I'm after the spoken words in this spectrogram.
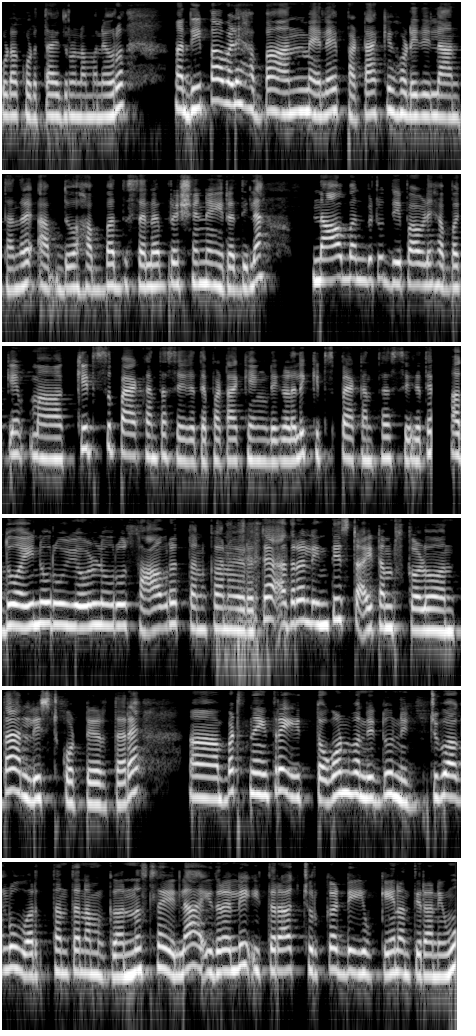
ಕೂಡ ಕೊಡ್ತಾಯಿದ್ರು ನಮ್ಮ ಮನೆಯವರು ಆ, ದೀಪಾವಳಿ ಹಬ್ಬ ಅಂದಮೇಲೆ ಪಟಾಕಿ ಹೊಡಿಲಿಲ್ಲ ಅಂತಂದರೆ ಅದು ಹಬ್ಬದ ಸೆಲೆಬ್ರೇಷನ್ನೇ ಇರೋದಿಲ್ಲ. ನಾವು ಬಂದ್ಬಿಟ್ಟು ದೀಪಾವಳಿ ಹಬ್ಬಕ್ಕೆ ಕಿಡ್ಸ್ ಪ್ಯಾಕ್ ಅಂತ ಸಿಗುತ್ತೆ. ಪಟಾಕಿ ಅಂಗಡಿಗಳಲ್ಲಿ ಕಿಡ್ಸ್ ಪ್ಯಾಕ್ ಅಂತ ಸಿಗುತ್ತೆ. ಅದು ಐನೂರು ಏಳ್ನೂರು ಸಾವಿರದ ತನಕನೂ ಇರುತ್ತೆ. ಅದರಲ್ಲಿ ಇಂತಿಷ್ಟು ಐಟಮ್ಸ್ಗಳು ಅಂತ ಲಿಸ್ಟ್ ಕೊಟ್ಟಿರ್ತಾರೆ. ಬಟ್ ಸ್ನೇಹಿತರೆ, ಇದು ತೊಗೊಂಡು ಬಂದಿದ್ದು ನಿಜವಾಗ್ಲೂ ವರ್ತ್ ಅಂತ ನಮ್ಗೆ ಅನ್ನಿಸ್ಲೇ ಇಲ್ಲ. ಇದರಲ್ಲಿ ಈ ಥರ ಚುರ್ಕಡ್ಡಿ ಏನಂತೀರ ನೀವು?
